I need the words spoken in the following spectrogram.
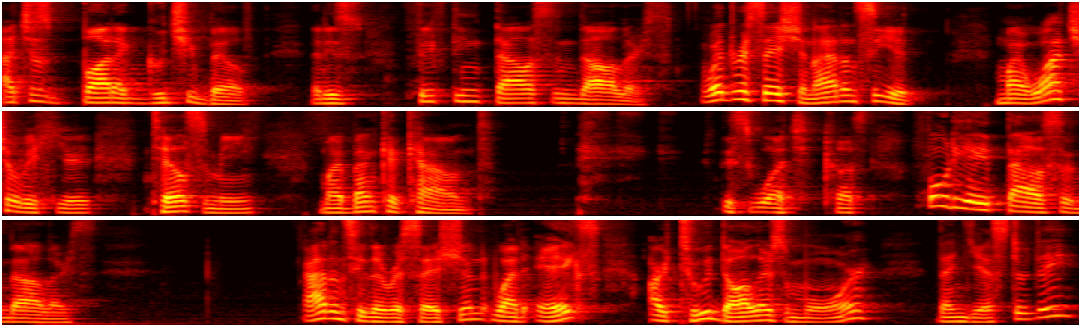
I just bought a Gucci belt that is $15,000. What recession? I don't see it. My watch over here tells me my bank account. This watch cost $48,000. I don't see the recession. What, eggs are $2 more than yesterday?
